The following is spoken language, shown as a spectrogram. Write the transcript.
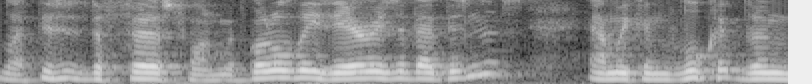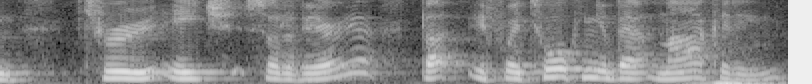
Like this is the first one. We've got all these areas of our business and we can look at them through each sort of area. But if we're talking about marketing,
